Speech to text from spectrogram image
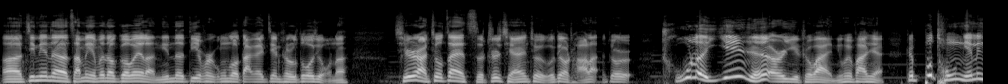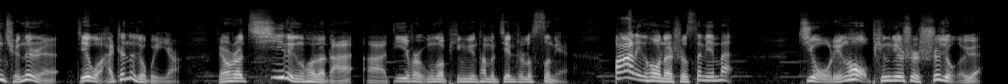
呃，今天呢，咱们也问到各位了，您的第一份工作大概坚持了多久呢？其实啊，就在此之前就有个调查了，就是除了因人而异之外，你会发现这不同年龄群的人结果还真的就不一样。比方说七零后的答案啊，第一份工作平均他们坚持了四年，八零后呢是三年半，九零后平均是十九个月。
